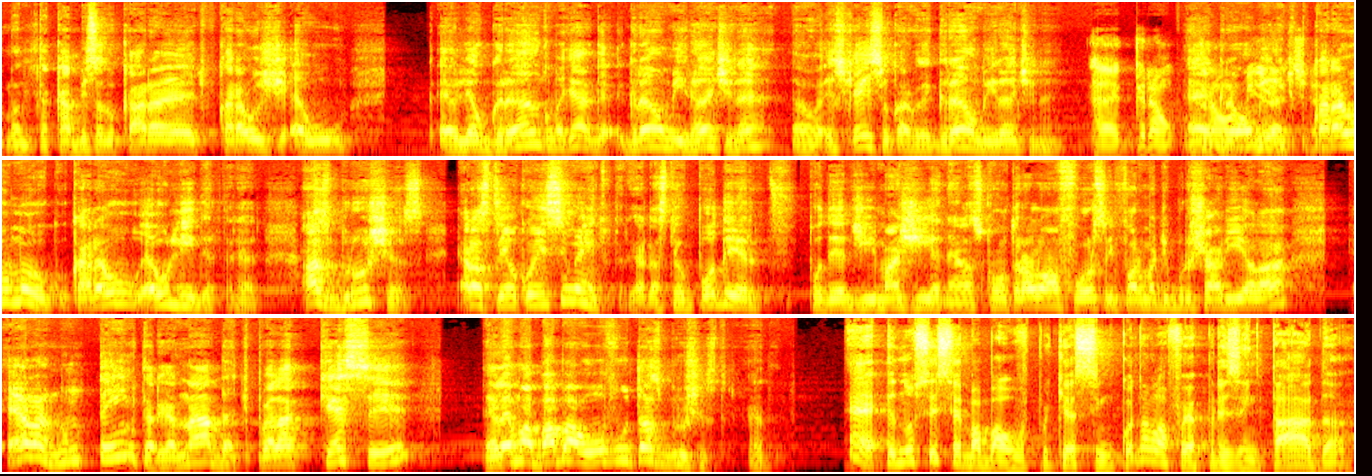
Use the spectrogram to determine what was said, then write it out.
mano, a cabeça do cara é, tipo, o cara é o, é o, é, ele é o grão, como é que é? Grão almirante, né? Acho que é isso o cara, grão almirante, né? É, grão, é, grão, grão almirante. É. O cara, é o, meu, o, cara é, o, é o líder, tá ligado? As bruxas, elas têm o conhecimento, tá ligado? Elas têm o poder, poder de magia, né? Elas controlam a força em forma de bruxaria lá. Ela não tem, tá ligado? Nada. Tipo, ela quer ser. Ela é uma baba-ovo das bruxas, tá ligado? É, eu não sei se é baba-ovo, porque assim, quando ela foi apresentada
